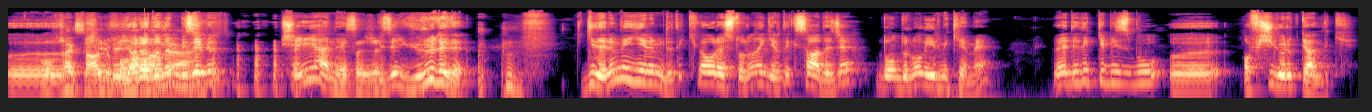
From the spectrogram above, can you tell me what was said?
e, Olacak şey Yaradan'ın yani. bize bir şeyi yani Mesajı. bize yürü dedi. Gidelim ve yiyelim dedik ve o restorana girdik sadece dondurmalı irmik yemeye. Ve dedik ki biz bu e, afişi görüp geldik.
